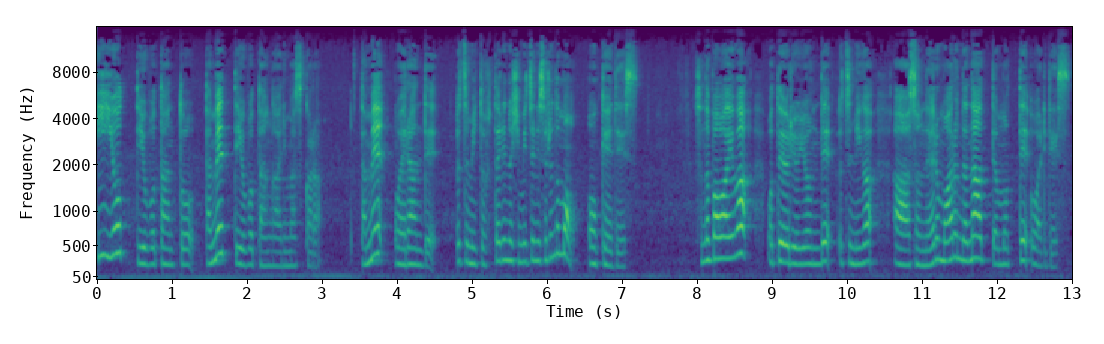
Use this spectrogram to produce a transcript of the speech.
いいよっていうボタンと、ダメっていうボタンがありますから、ダメを選んで、内海と二人の秘密にするのも OK です。その場合は、お便りを読んで、内海が、ああ、そんな夜もあるんだなって思って終わりです。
